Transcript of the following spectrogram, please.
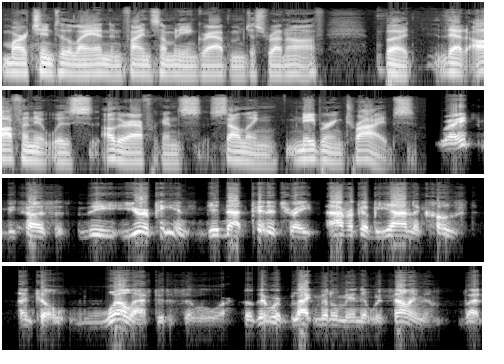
march into the land and find somebody and grab them, just run off. But that often it was other Africans selling neighboring tribes. Right, because the Europeans did not penetrate Africa beyond the coast until well after the Civil War. So there were black middlemen that were selling them. But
